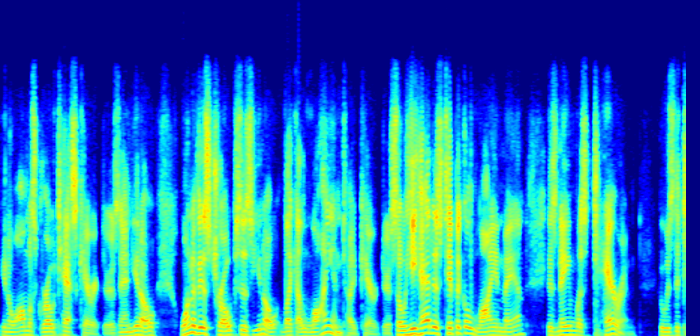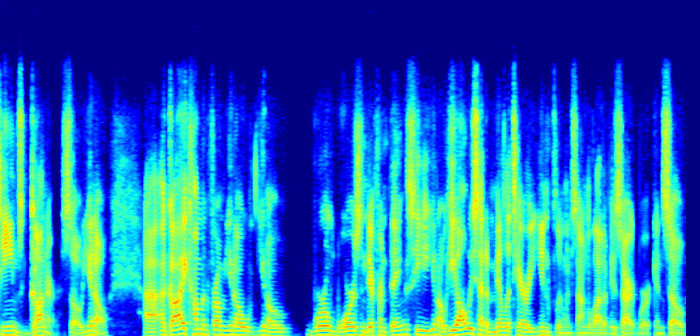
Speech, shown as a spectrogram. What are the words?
you know, almost grotesque characters. And, you know, one of his tropes is, you know, like a lion type character. So he had his typical lion man. His name was Terran, who was the team's gunner. So, you know, uh, a guy coming from, you know, you know, world wars and different things he you know he always had a military influence on a lot of his artwork and so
